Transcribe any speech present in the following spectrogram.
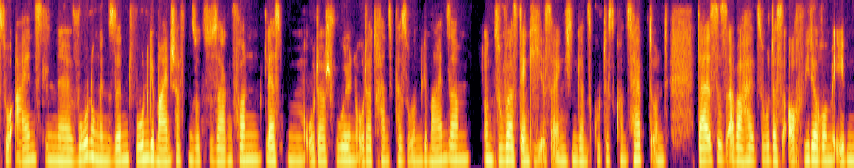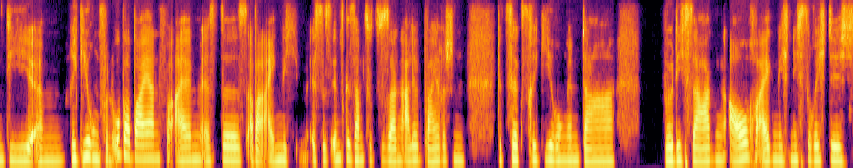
so einzelne Wohnungen sind, Wohngemeinschaften sozusagen von Lesben oder Schwulen oder Transpersonen gemeinsam. Und sowas, denke ich, ist eigentlich ein ganz gutes Konzept. Und da ist es aber halt so, dass auch wiederum eben die ähm, Regierung von Oberbayern vor allem ist es, aber eigentlich ist es insgesamt sozusagen alle bayerischen Bezirksregierungen da würde ich sagen, auch eigentlich nicht so richtig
